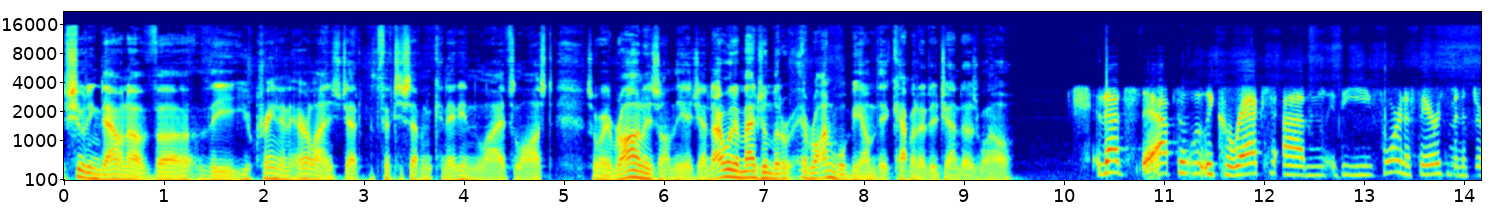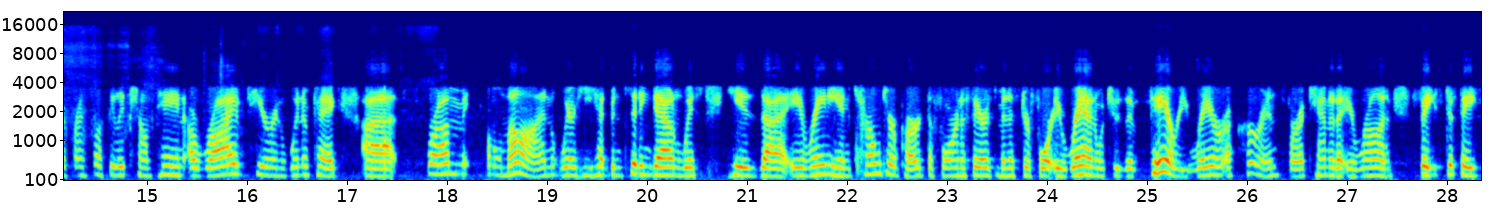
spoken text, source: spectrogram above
shooting down of uh, the Ukrainian Airlines jet with 57 Canadian lives lost. So Iran is on the agenda. I would imagine that Iran will be on the cabinet agenda as well. That's absolutely correct. Um, the Foreign Affairs Minister, Francois Philippe Champagne, arrived here in Winnipeg uh, from Oman, where he had been sitting down with his uh, Iranian counterpart, the foreign affairs minister for Iran, which was a very rare occurrence for a Canada-Iran face-to-face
